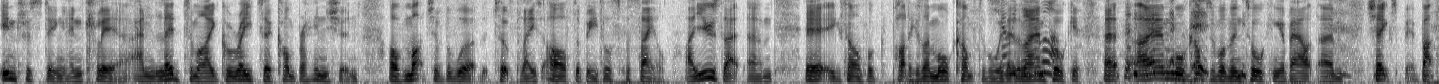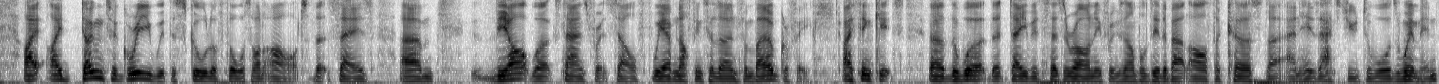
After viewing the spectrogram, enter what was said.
interesting, and clear, and led to my greater comprehension of much of the work that took place after Beatles for Sale. I use that um, example partly because I'm more comfortable Shall with it than I am up? talking. Uh, I am more comfortable than talking about um, Shakespeare, but I, I don't agree with the school of thought on art that says. Um, the artwork stands for itself. We have nothing to learn from biography. I think it's uh, the work that David Cesarani, for example, did about Arthur Koestler and his attitude towards women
